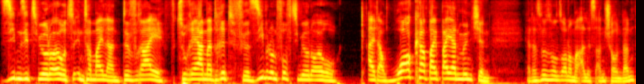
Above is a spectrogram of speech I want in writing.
77 Millionen Euro zu Inter Mailand. De Vrij zu Real Madrid für 57 Millionen Euro. Alter, Walker bei Bayern München. Ja, das müssen wir uns auch nochmal alles anschauen dann.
